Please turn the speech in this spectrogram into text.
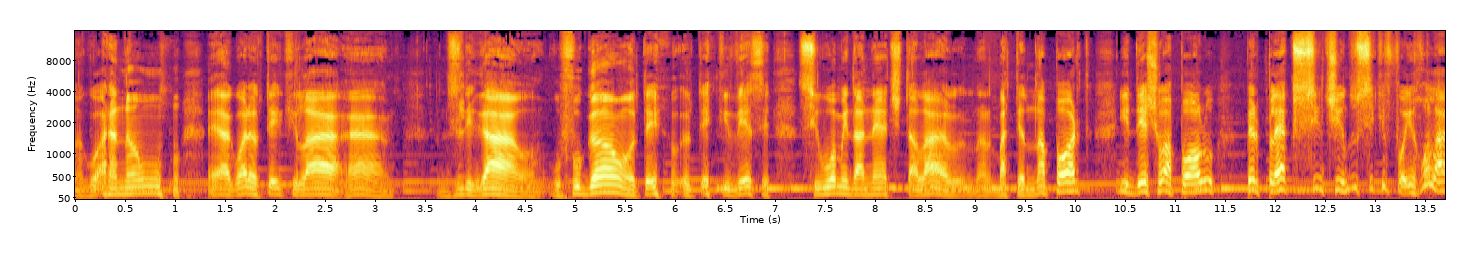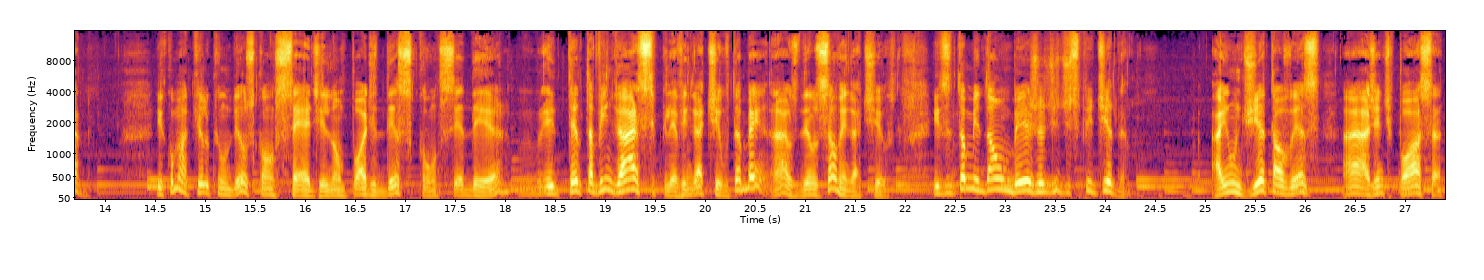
agora não, é, agora eu tenho que ir lá é, desligar o, o, fogão, eu tenho, eu tenho que ver se, se o homem da net está lá na, batendo na porta e deixa o Apolo perplexo, sentindo-se que foi enrolado. E como aquilo que um Deus concede, ele não pode desconceder, ele tenta vingar-se, porque ele é vingativo também. Ah, os deuses são vingativos. E diz, então me dá um beijo de despedida. Aí um dia talvez ah, a gente possa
